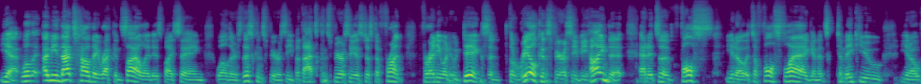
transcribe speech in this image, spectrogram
Yeah, well, I mean, that's how they reconcile it is by saying, well, there's this conspiracy, but that conspiracy is just a front for anyone who digs, and the real conspiracy behind it, and it's a false, you know, it's a false flag, and it's to make you, you know,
